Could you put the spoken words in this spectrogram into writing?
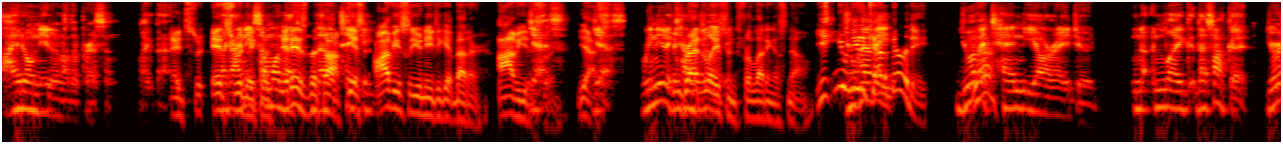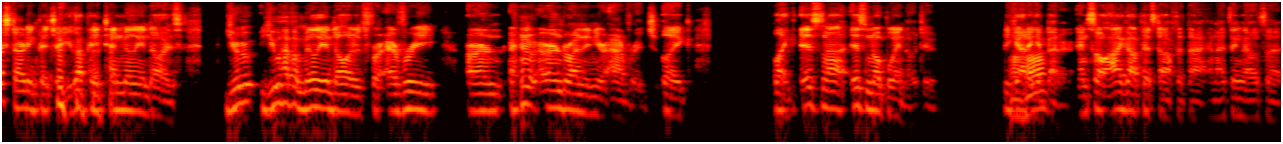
i don't need another person like that It's it's Like, ridiculous. someone It is the that'll. Yes, it- obviously you need to get better. Obviously. yes Yes. yes we need accountability. Congratulations for letting us know. You, you, You need have a- accountability. you have Yeah. a 10 era dude N- n- like that's not good you're a starting pitcher you got paid 10 million dollars you you have a million dollars for every earned earned run in your average like like it's not it's no bueno dude. You got to Uh-huh. get better. And so i got pissed off at that and i think that was a,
